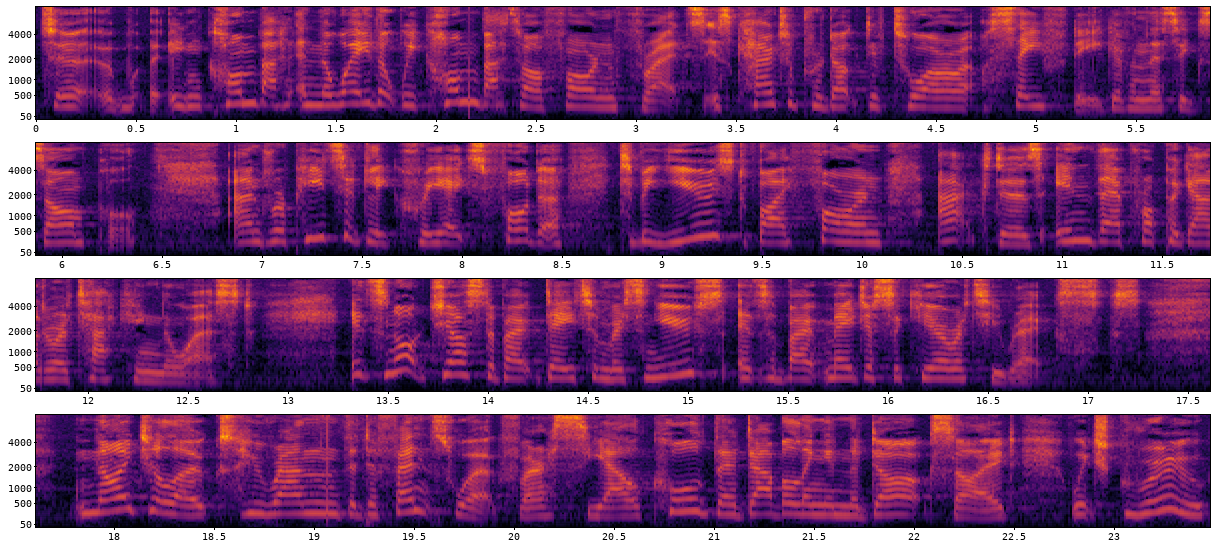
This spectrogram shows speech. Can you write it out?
to, in combat, in the way that we combat our foreign threats is counterproductive to our safety, given this example, and repeatedly creates fodder to be used by foreign actors in their propaganda attacking the West. It's not just about data misuse, it's about major security risks. Nigel Oakes, who ran the defence work for SCL, called their dabbling in the dark side, which grew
